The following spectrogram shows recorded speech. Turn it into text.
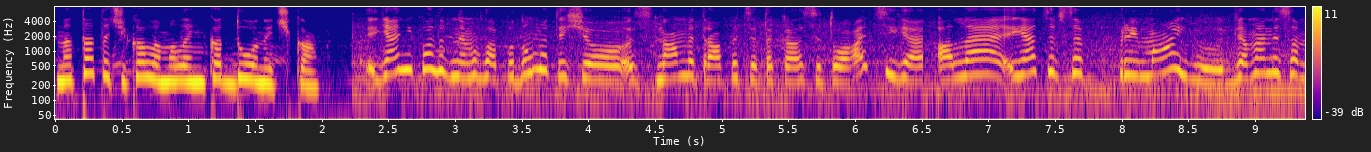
на тата чекала маленька донечка. Я ніколи б не могла подумати, що з нами трапиться така ситуація, але я це все приймаю. Для мене саме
